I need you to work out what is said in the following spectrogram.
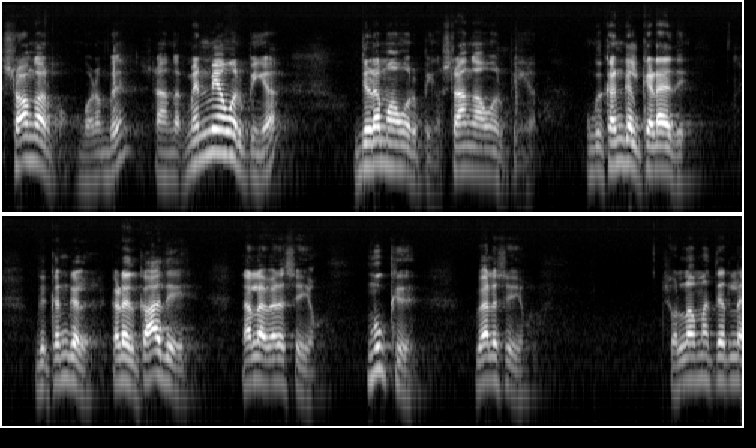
ஸ்ட்ராங்காக இருக்கும். உங்கள் உடம்பு ஸ்ட்ராங்காக மென்மையாகவும் இருப்பீங்க. திடமாகவும் இருப்பீங்க. ஸ்ட்ராங்காகவும் இருப்பீங்க. உங்கள் கண்கள் கெடாது. உங்கள் கண்கள் கெடாது. காது நல்லா வேலை செய்யும். மூக்கு வேலை செய்யும். சொல்லாமல் தெரில.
